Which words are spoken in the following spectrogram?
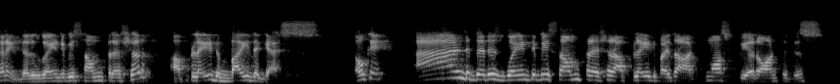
Correct. There is going to be some pressure applied by the gas. Okay. And there is going to be some pressure applied by the atmosphere onto this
